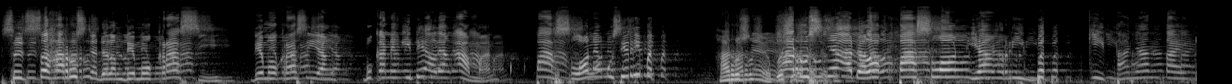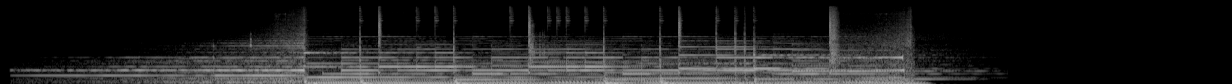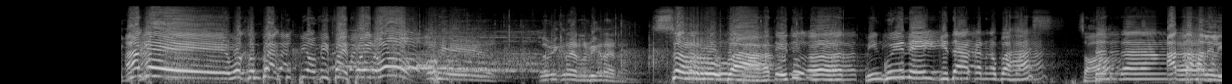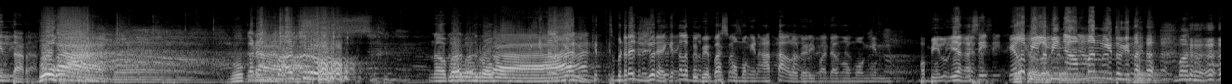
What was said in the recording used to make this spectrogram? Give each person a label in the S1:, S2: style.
S1: Se- Seharusnya dalam demokrasi, demokrasi yang bukan yang ideal yang aman, paslon yang mesti ribet.
S2: Harusnya.
S1: Harusnya adalah paslon yang ribet. Kita nyantai.
S3: Oke, welcome back to POV 5.0.
S4: Oh iya, lebih keren, lebih keren.
S3: Seru banget. Itu eh, minggu ini kita akan ngebahas
S1: Soal
S3: tentang
S1: Atta
S3: eh,
S1: Halilintar.
S3: Bukan. Bukan.
S2: Kena Badro. Nah, Badro.
S3: Bukan.
S1: Kita- Sebenarnya jujur ya, kita lebih bebas ngomongin Ata loh daripada ngomongin pemilu, ya nggak sih? Kayak lebih lebih nyaman gitu kita.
